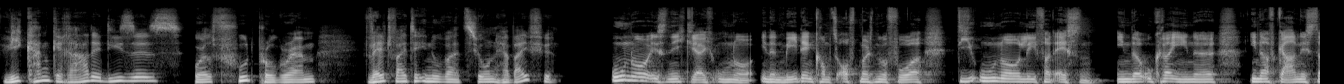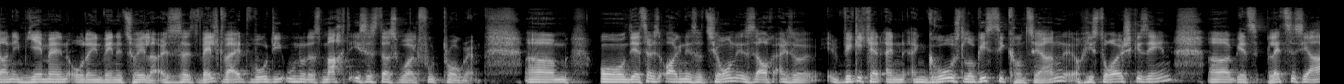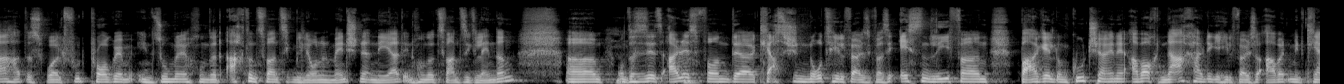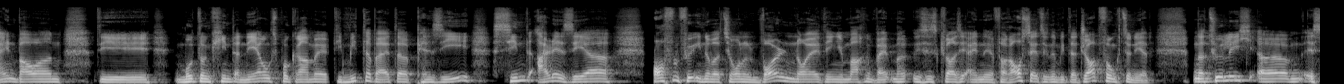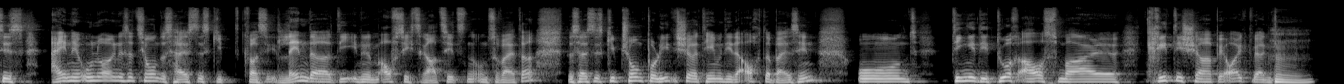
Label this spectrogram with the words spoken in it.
Wie kann gerade dieses World Food Program weltweite Innovation herbeiführen? UNO ist nicht gleich UNO. In den Medien kommt es oftmals nur vor, die UNO liefert Essen in der Ukraine, in Afghanistan, im Jemen oder in Venezuela. Also das heißt, weltweit, wo die UNO das macht, ist es das World Food Program. Ähm, und jetzt als Organisation ist es auch also in Wirklichkeit ein, ein groß Logistikkonzern, historisch gesehen. Äh, jetzt letztes Jahr hat das World Food Program in Summe 128 Millionen Menschen ernährt in 120 Ländern. Ähm, und das ist jetzt alles von der klassischen Nothilfe, also quasi Essen liefern, Bargeld und Gutscheine, aber auch nachhaltige Hilfe, also Arbeit mit Kleinbauern, die Mutter- und Kindernährungsprogramme. Die Mitarbeiter per se sind alle sehr offen für Innovationen, wollen neue Dinge machen, weil man, es ist quasi eine Voraussetzung, damit der Job funktioniert. Natürlich, ähm, es ist eine UNO-Organisation, das heißt, es gibt quasi Länder, die in einem Aufsichtsrat sitzen und so weiter. Das heißt, es gibt schon politischere Themen, die da auch dabei sind und Dinge, die durchaus mal kritischer beäugt werden. Hm.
